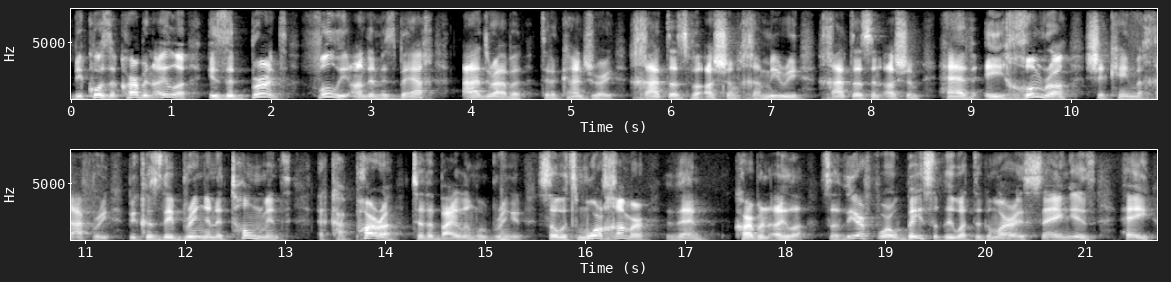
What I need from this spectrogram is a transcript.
because the korban oila is it burnt fully on the mizbeach. Adraba, to the contrary, chatas va'asham chamiri, chatas and asham have a chumrah shekain mechapri because they bring an atonement, a kapara to the bailim who bring it. So it's more chumr than korban oila. So therefore, basically, what the Gemara is saying is, hey,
